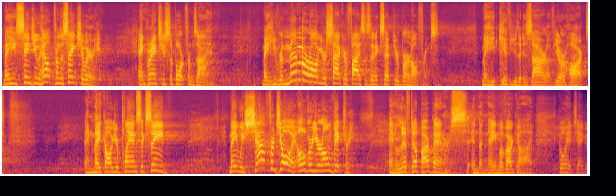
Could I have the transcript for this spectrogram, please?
May he send you help from the sanctuary and grant you support from Zion. May He remember all your sacrifices and accept your burnt offerings. May He give you the desire of your heart and make all your plans succeed. May we shout for joy over your own victory and lift up our banners in the name of our God. Go ahead, Jamie.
